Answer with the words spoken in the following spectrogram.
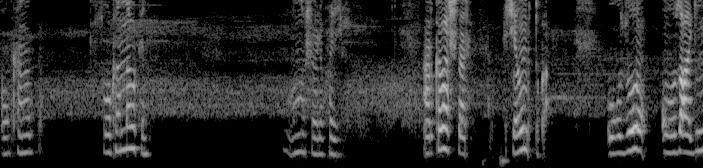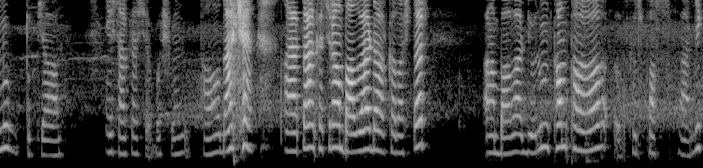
sol kanat sol kanada bakın. Bunu şöyle koyayım. Arkadaşlar şey unuttuk. Oğuz'u Oğuz Aydın'ı unuttuk ya. Neyse arkadaşlar boş verin. Tamam derken hayattan kaçıran Balver'de arkadaşlar. Yani Balver diyorum. Tam ta kötü pas verdik.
